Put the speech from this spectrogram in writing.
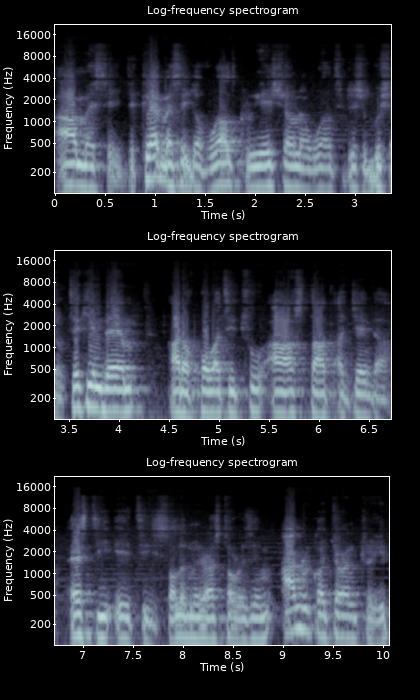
our message, the clear message of wealth creation and wealth distribution, taking them out of poverty through our START agenda, STAT, solid minerals tourism, agriculture and trade,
